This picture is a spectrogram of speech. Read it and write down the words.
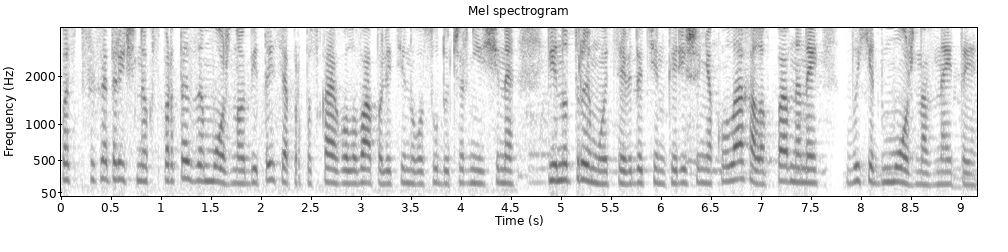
Без психіатричної експертизи можна обійтися, припускає голова апеляційного суду Чернігівщини. Він утримується від оцінки рішення колег, але впевнений, вихід можна знайти.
